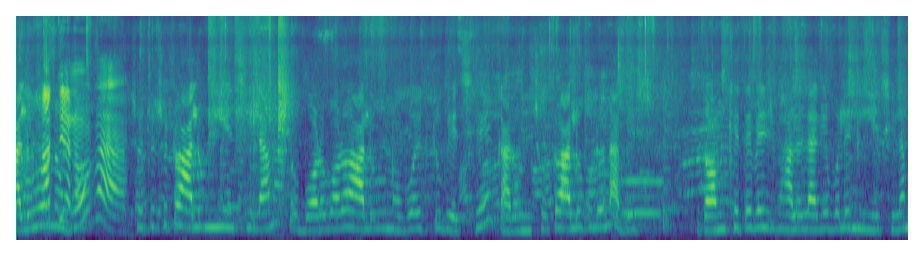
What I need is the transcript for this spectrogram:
আলুও নেব। ছোট ছোট আলু নিয়েছিলাম তো বড় বড় আলু নেব একটু বেছে কারণ ছোট আলুগুলো না বেশ দম খেতে বেশ ভালো লাগে বলে নিয়েছিলাম।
